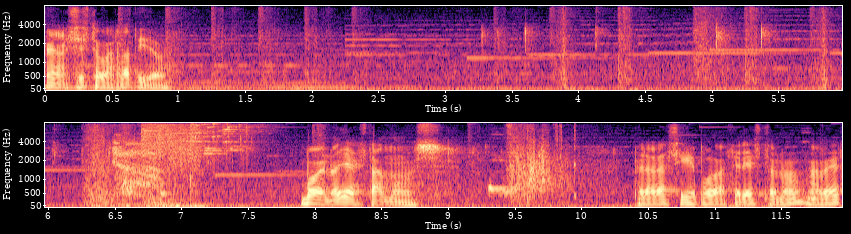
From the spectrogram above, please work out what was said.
Ah, si esto va rápido. Bueno, ya estamos. Pero ahora sí que puedo hacer esto, ¿no? A ver.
